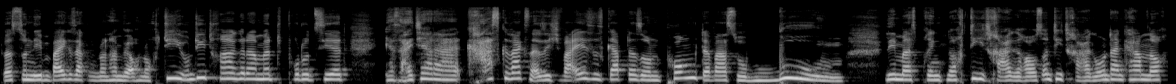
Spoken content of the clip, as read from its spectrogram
du hast so nebenbei gesagt, und dann haben wir auch noch die und die Trage damit produziert. Ihr seid ja da krass gewachsen. Also ich weiß, es gab da so einen Punkt, da war es so, boom, Limas bringt noch die Trage raus und die Trage und dann kam noch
